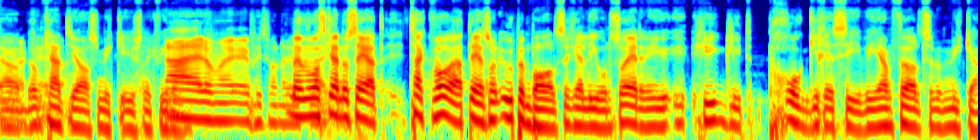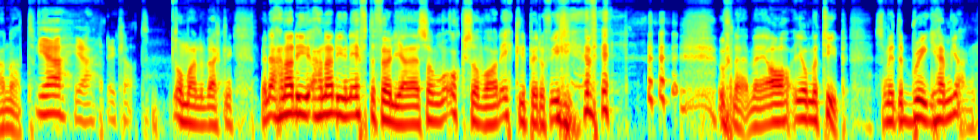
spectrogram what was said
ja, de kan inte göra så mycket just nu, kvinnor. Nej, de är fortfarande Men man ska ändå säga att tack vare att det är en sån uppenbarelsereligion så är den ju hy- hyggligt progressiv i jämförelse med mycket annat. Ja, ja, det är klart. Om man verkligen... Men han hade, ju, han hade ju en efterföljare som också var en äcklig pedofiljävel. Usch nej, men ja, jo men typ. Som heter Brigham Young.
